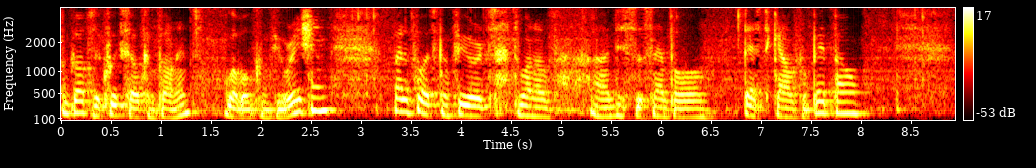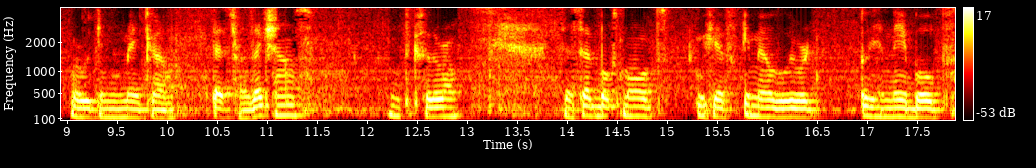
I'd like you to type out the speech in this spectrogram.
We'll go to the QuickSell component global configuration. By default it's configured to one of uh, this is a sample test account for PayPal where we can make um, test transactions etc it's in sandbox mode. We have email delivered enabled.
